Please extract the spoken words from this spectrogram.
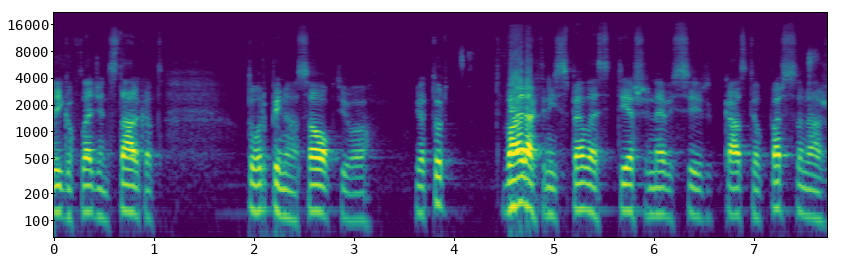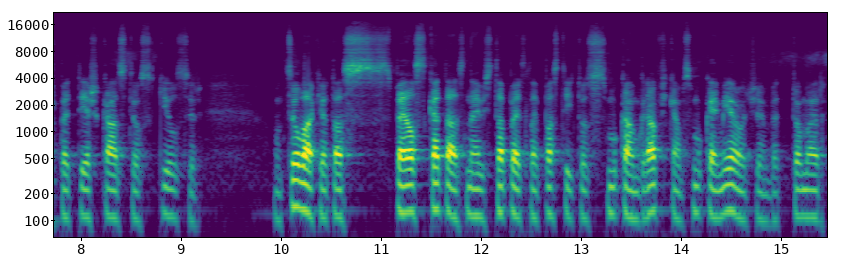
League of Legends, Starcraft turpinās augt. Jo, jo tur vairāk tenīs spēlēs tieši nevis ir kāds tev personāžs, bet tieši kāds tev skills ir. Un cilvēki jau tās spēles skatās nevis tāpēc, lai pastītos uz smukām grafikām, smukiem ieročiem, bet tomēr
